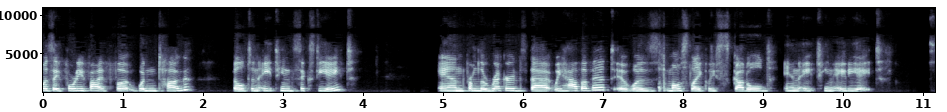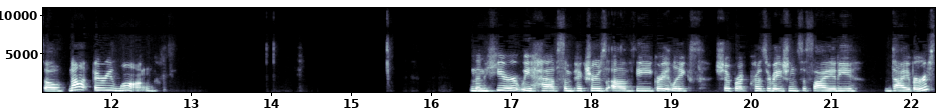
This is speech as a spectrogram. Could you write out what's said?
was a 45 foot wooden tug built in 1868. And from the records that we have of it, it was most likely scuttled in 1888. So not very long. And then here we have some pictures of the Great Lakes Shipwreck Preservation Society divers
